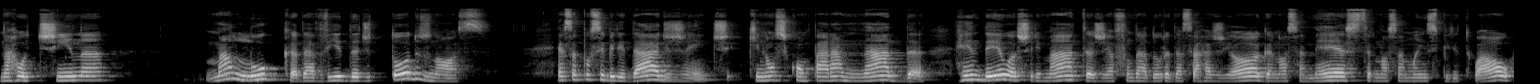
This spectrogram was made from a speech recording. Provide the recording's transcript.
na rotina maluca da vida de todos nós. Essa possibilidade, gente, que não se compara a nada, rendeu a Shri Mataji, a fundadora da Sahaja Yoga, nossa mestra, nossa mãe espiritual,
